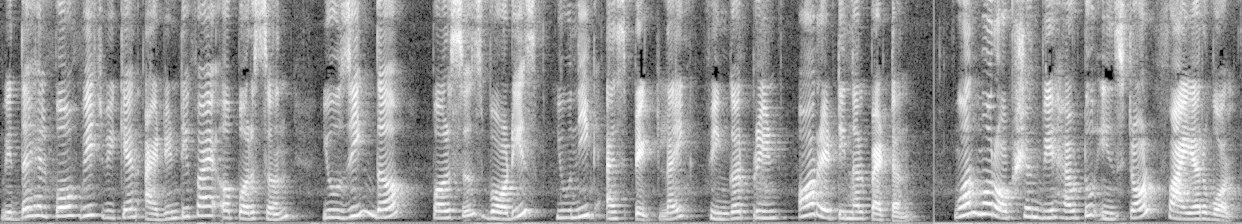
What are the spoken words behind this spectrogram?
with the help of which we can identify a person using the person's body's unique aspect like fingerprint or retinal pattern. One more option we have to install firewall.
